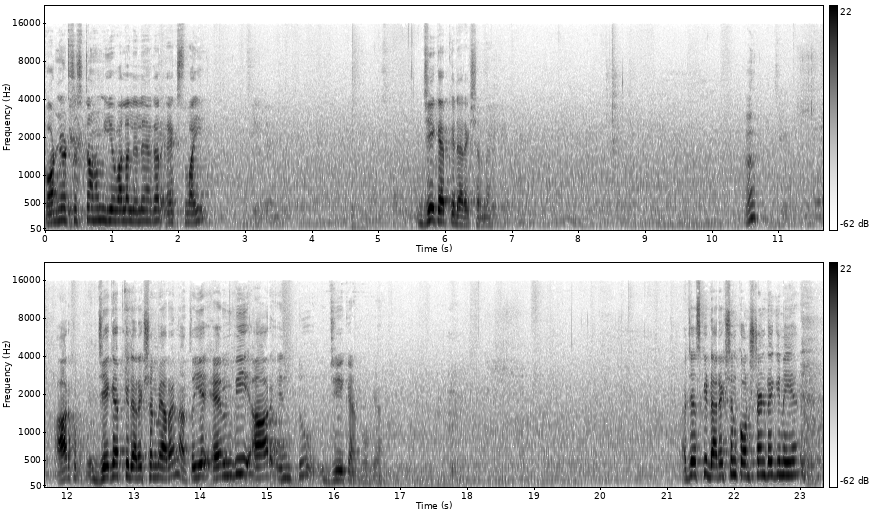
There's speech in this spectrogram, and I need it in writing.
कोऑर्डिनेट सिस्टम हम ये वाला ले लें अगर एक्स वाई जे कैप के डायरेक्शन में आर जे कैप के डायरेक्शन में आ रहा है ना तो ये M V R into J cap हो गया अच्छा इसकी डायरेक्शन कांस्टेंट है कि नहीं है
